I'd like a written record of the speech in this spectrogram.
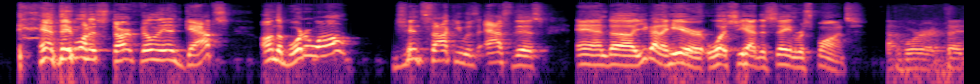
and they want to start filling in gaps on the border wall? Jen Psaki was asked this, and uh, you got to hear what she had to say in response. At the border, the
